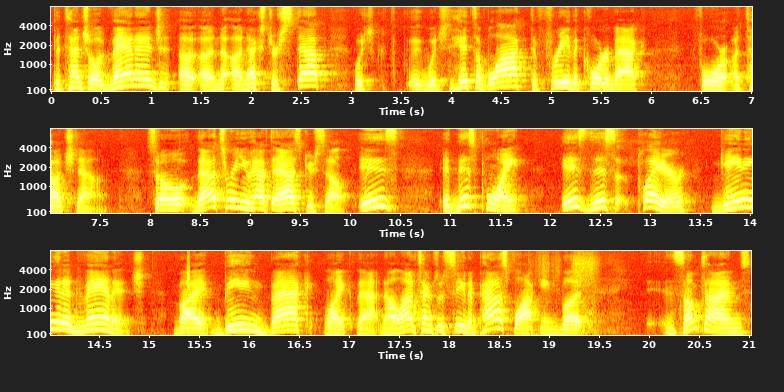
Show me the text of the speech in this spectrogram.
potential advantage, a, a, an extra step, which which hits a block to free the quarterback for a touchdown. So that's where you have to ask yourself: Is at this point is this player gaining an advantage by being back like that? Now, a lot of times we see it in pass blocking, but and sometimes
